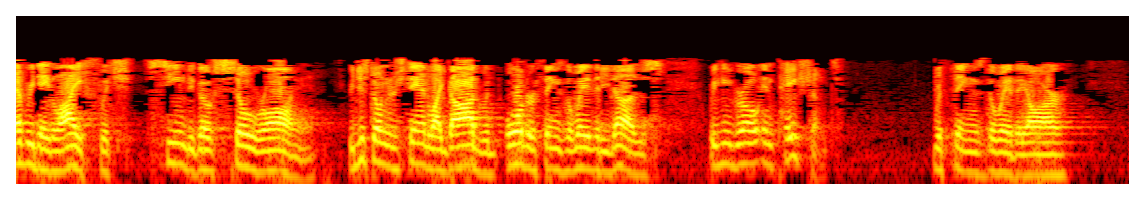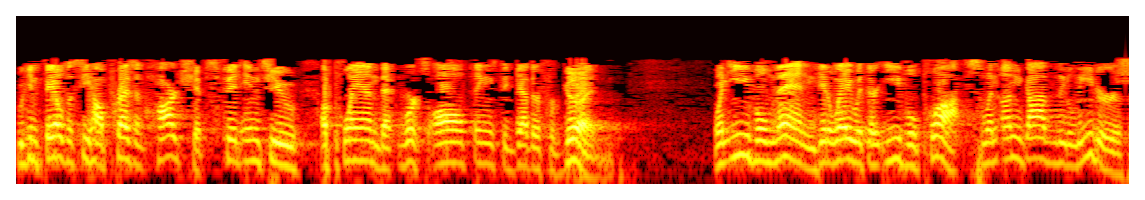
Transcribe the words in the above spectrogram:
everyday life which seem to go so wrong. We just don't understand why God would order things the way that He does. We can grow impatient with things the way they are. We can fail to see how present hardships fit into a plan that works all things together for good. When evil men get away with their evil plots, when ungodly leaders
